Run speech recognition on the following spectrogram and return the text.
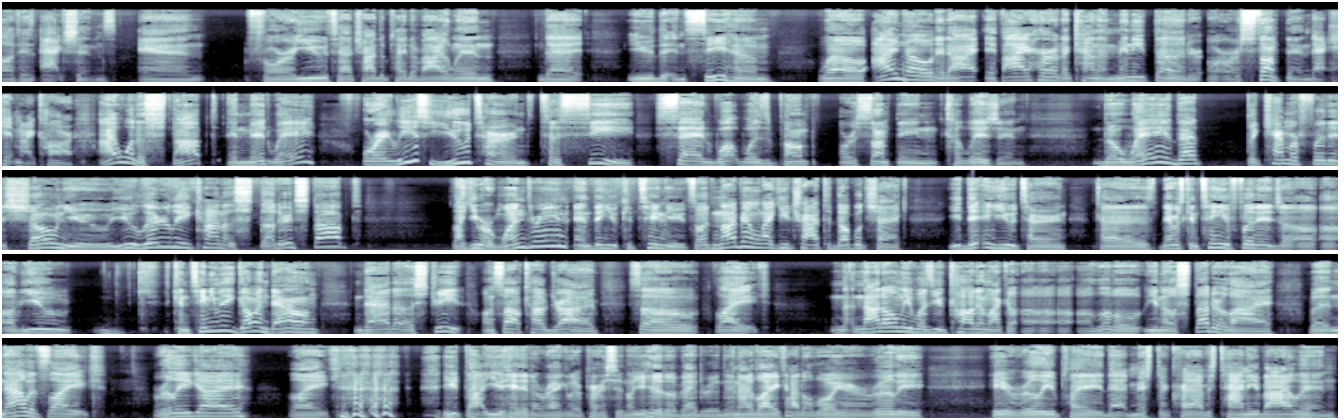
of his actions. And for you to have tried to play the violin that you didn't see him well, I know that I, if I heard a kind of mini thud or, or, or something that hit my car, I would have stopped in midway or at least U-turned to see said what was bump or something collision. The way that the camera footage shown you, you literally kind of stuttered, stopped, like you were wondering, and then you continued. So it's not been like you tried to double check, you didn't U-turn, because there was continued footage of, of, of, you continually going down that uh, street on South Cobb Drive. So, like, n- not only was you caught in like a, a, a little, you know, stutter lie, but now it's like, really, guy? Like, you thought you hit it a regular person or you hit a veteran. And I like how the lawyer really, he really played that Mr. Krabs tiny violin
